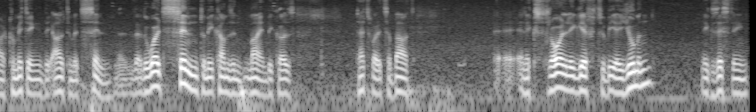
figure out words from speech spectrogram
are committing the ultimate sin. The, the, word sin to me comes in mind because that's what it's about. A- an extraordinary gift to be a human existing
